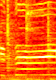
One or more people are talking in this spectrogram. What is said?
everything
